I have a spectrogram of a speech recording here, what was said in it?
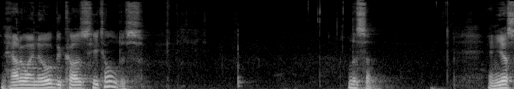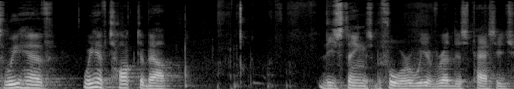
And how do I know? Because He told us. Listen. And yes, we have we have talked about these things before. We have read this passage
